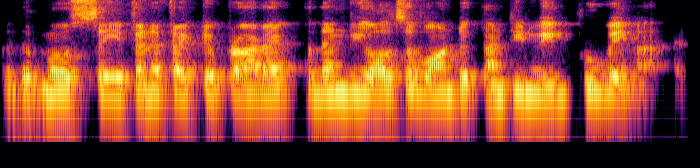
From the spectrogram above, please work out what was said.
the most safe and effective product. But then we also want to continue improving on it.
